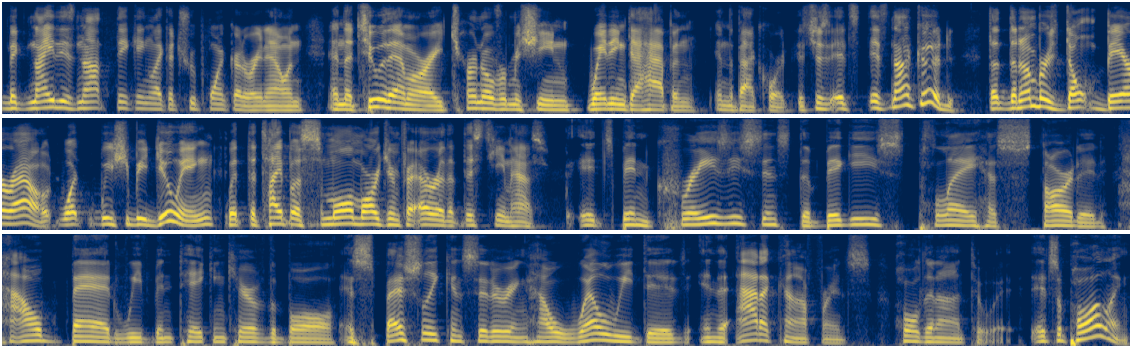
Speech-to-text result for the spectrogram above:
McKnight is not thinking like a true point guard right now, and and the two of them are a turnover machine waiting to happen in the backcourt. It's just it's it's not good. The the numbers don't bear out what we should be doing with the type of small margin for error that this team has. It's been crazy since the Big East play has started how bad we've been taking care of the ball, especially considering how well we did in the ATA conference holding on to it. It's appalling.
